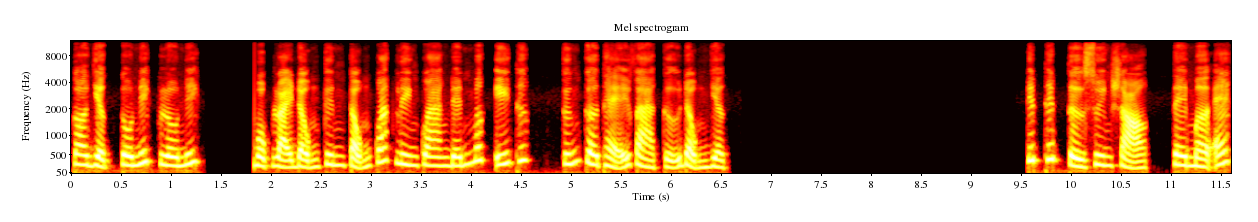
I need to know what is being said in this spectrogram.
Co giật tonic clonic. Một loại động kinh tổng quát liên quan đến mất ý thức, cứng cơ thể và cử động giật. Kích thích từ xuyên sọ, TMS,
